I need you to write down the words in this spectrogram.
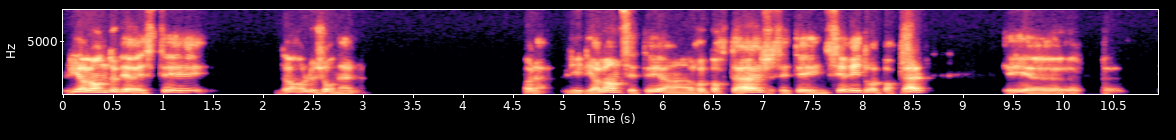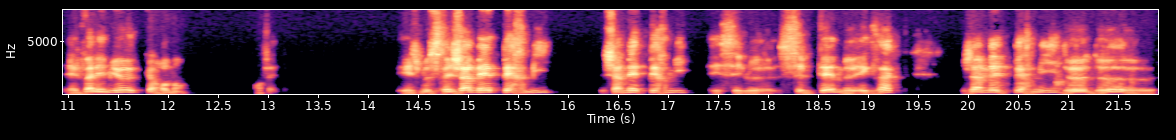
l'Irlande devait rester dans le journal. Voilà, l'Irlande, c'était un reportage, c'était une série de reportages, et euh, elle valait mieux qu'un roman, en fait. Et je me serais jamais permis, jamais permis, et c'est le, c'est le thème exact, jamais permis de. euh,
